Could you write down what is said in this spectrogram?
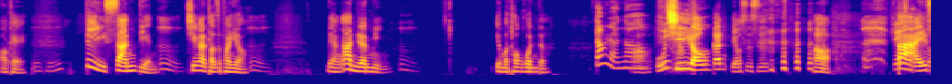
OK。嗯哼。第三点，嗯，亲爱的投资朋友，嗯。两岸人民，嗯，有没有通婚的？当然啦，吴奇隆跟刘诗诗，好，大 S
